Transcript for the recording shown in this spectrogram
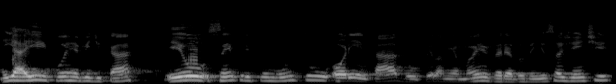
e aí foi reivindicar eu sempre fui muito orientado pela minha mãe, o vereador Denilson, a gente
